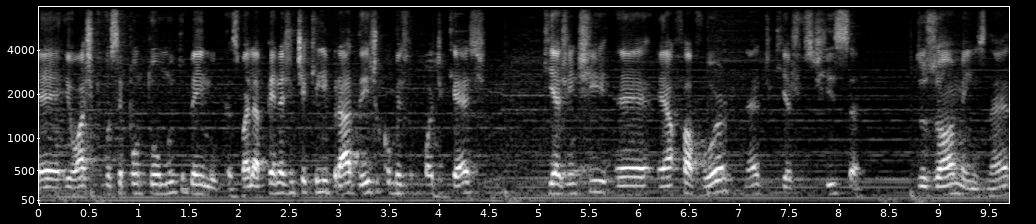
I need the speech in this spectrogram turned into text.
é, eu acho que você pontuou muito bem, Lucas. Vale a pena a gente equilibrar desde o começo do podcast que a gente é, é a favor né, de que a justiça dos homens né,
